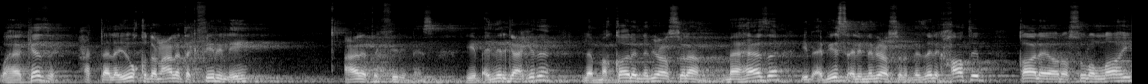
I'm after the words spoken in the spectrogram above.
وهكذا حتى لا يقدم على تكفير الإيه؟ على تكفير الناس. يبقى نرجع كده لما قال النبي عليه الصلاة والسلام ما هذا؟ يبقى بيسأل النبي عليه الصلاة والسلام. لذلك حاطب قال يا رسول الله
